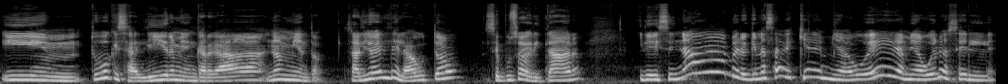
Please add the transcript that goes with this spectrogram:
Y mm, tuvo que salir mi encargada. No miento. Salió él del auto, se puso a gritar y le dice, no, pero que no sabes quién es mi abuela. Mi abuelo es el,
